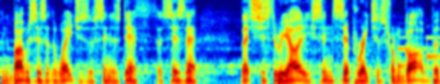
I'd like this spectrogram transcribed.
And the Bible says that the wages of sin is death. It says that that's just the reality. Sin separates us from God, but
